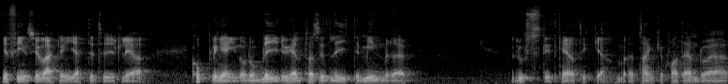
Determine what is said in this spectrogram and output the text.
Det finns ju verkligen jättetydliga kopplingar in och då blir det ju helt plötsligt lite mindre lustigt kan jag tycka. Med tanke på att det ändå är...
